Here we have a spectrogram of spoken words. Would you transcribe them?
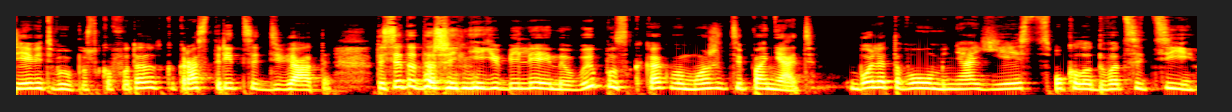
39 выпусков. Вот этот как раз 39. То есть это даже не юбилейный выпуск, как вы можете понять. Более того, у меня есть около 20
